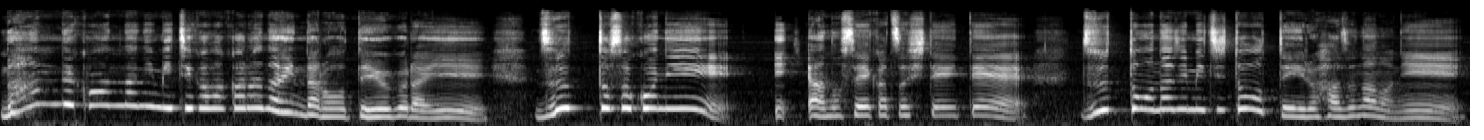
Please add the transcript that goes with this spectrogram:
なんでこんなに道がわからないんだろうっていうぐらいずっとそこにあの生活していてずっと同じ道通っているはずなのに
